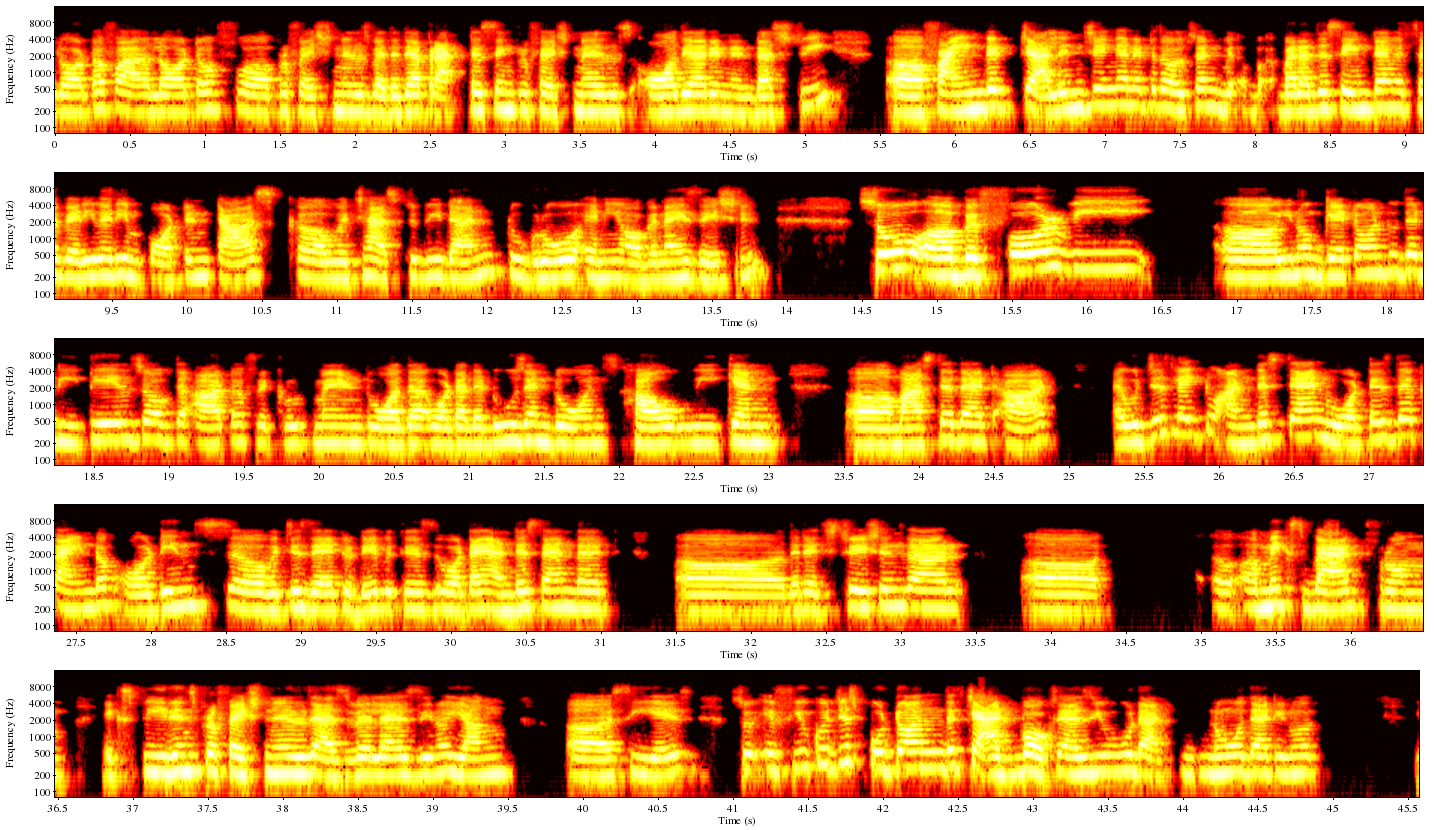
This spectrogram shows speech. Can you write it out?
lot of a lot of uh, professionals, whether they are practicing professionals or they are in industry, uh, find it challenging, and it is also, but at the same time, it's a very very important task uh, which has to be done to grow any organization. So, uh, before we uh, you know get on to the details of the art of recruitment what the what are the do's and don'ts how we can uh, master that art i would just like to understand what is the kind of audience uh, which is there today because what i understand that uh, the registrations are uh, a mixed bag from experienced professionals as well as you know young uh, CAs. So if you could just put on the chat box, as you would know that you know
